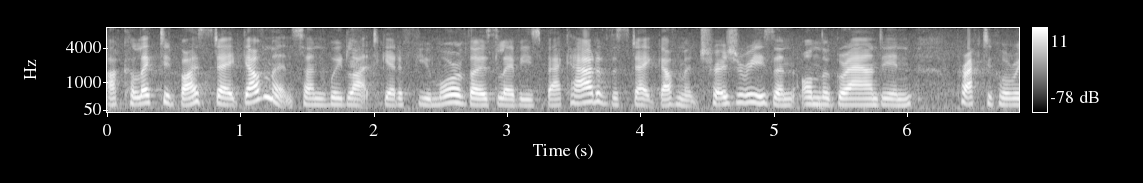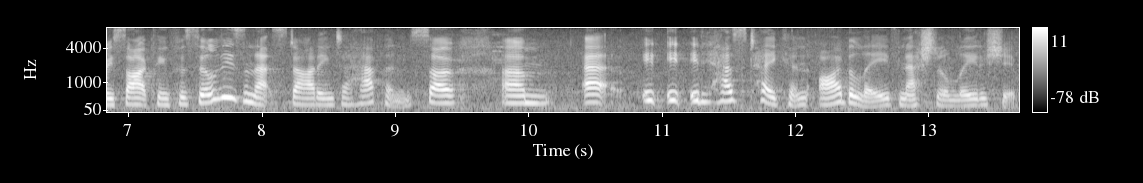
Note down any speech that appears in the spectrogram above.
are collected by state governments, and we'd like to get a few more of those levies back out of the state government treasuries and on the ground in practical recycling facilities, and that's starting to happen. So um, uh, it, it, it has taken, I believe, national leadership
